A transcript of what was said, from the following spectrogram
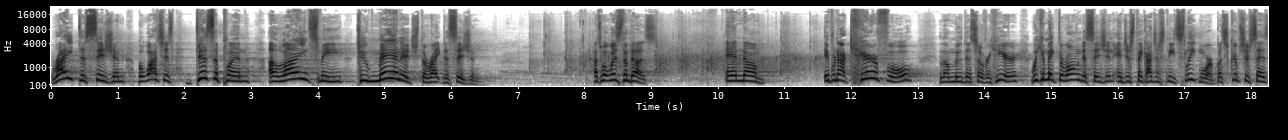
right decision, but watch this discipline aligns me to manage the right decision. That's what wisdom does. And um, if we're not careful, and I'll move this over here, we can make the wrong decision and just think, I just need sleep more. But scripture says,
